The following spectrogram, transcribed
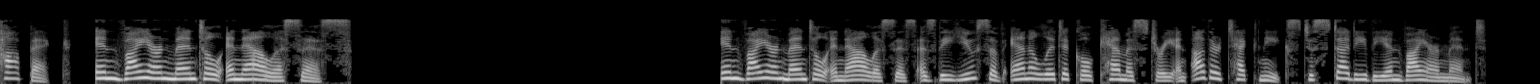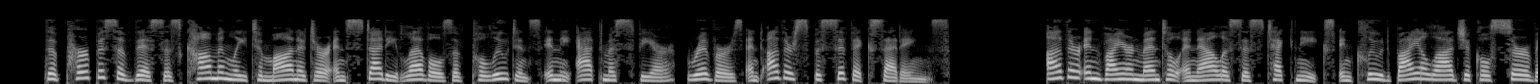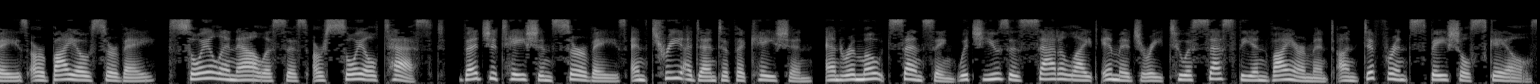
Topic: Environmental analysis. Environmental analysis is the use of analytical chemistry and other techniques to study the environment. The purpose of this is commonly to monitor and study levels of pollutants in the atmosphere, rivers and other specific settings. Other environmental analysis techniques include biological surveys or biosurvey, soil analysis or soil test, vegetation surveys and tree identification, and remote sensing which uses satellite imagery to assess the environment on different spatial scales.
